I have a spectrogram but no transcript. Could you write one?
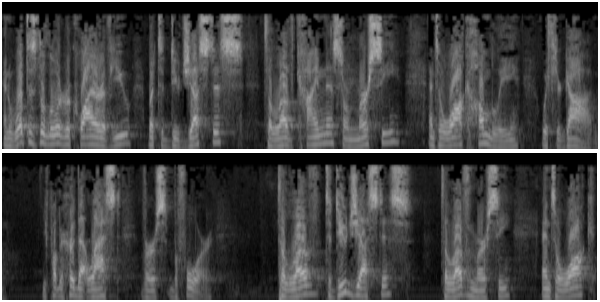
And what does the Lord require of you but to do justice, to love kindness or mercy, and to walk humbly with your God? You've probably heard that last verse before. To love, to do justice, to love mercy, and to walk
